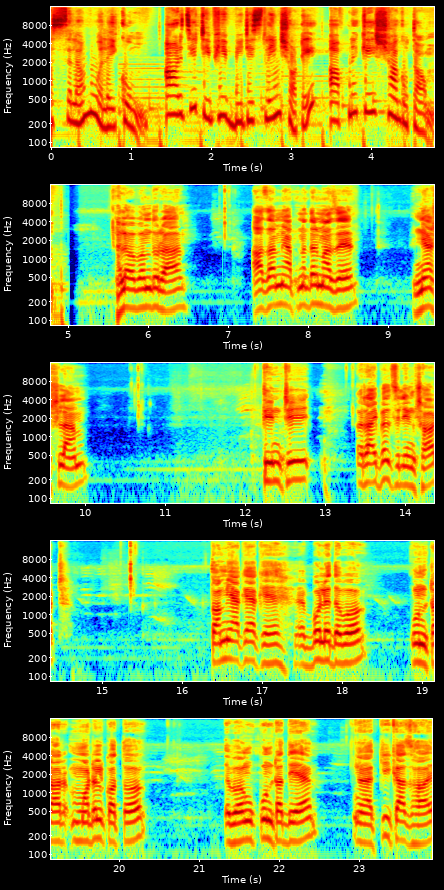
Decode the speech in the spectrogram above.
আসসালামু আলাইকুম। আরজি টিভি বিডি স্লিং শটে আপনাকে স্বাগতম। হ্যালো বন্ধুরা, আজ আমি আপনাদের মাঝে নিয়ে আসলাম তিনটি রাইফেল সিলিং শট। তো আমি একে একে বলে দেব কোনটার মডেল কত এবং কোনটা দিয়ে কি কাজ হয়।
